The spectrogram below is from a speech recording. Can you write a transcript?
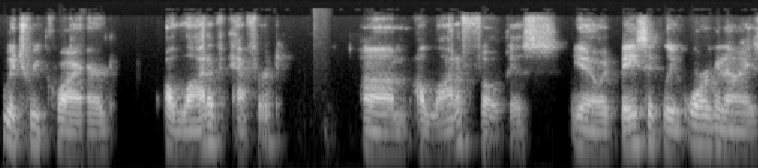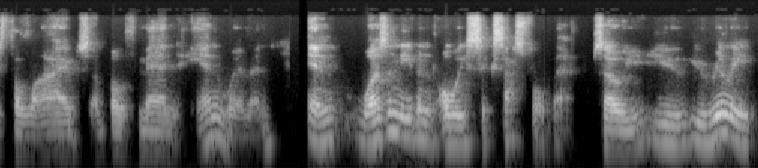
which required a lot of effort, um, a lot of focus. You know, it basically organized the lives of both men and women, and wasn't even always successful then. So you you really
